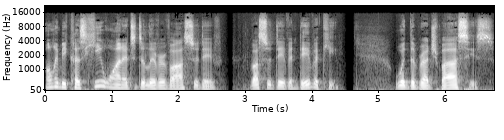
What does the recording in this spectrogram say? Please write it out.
Only because he wanted to deliver Vasudev, Vasudeva and Devaki would the Brajbasis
